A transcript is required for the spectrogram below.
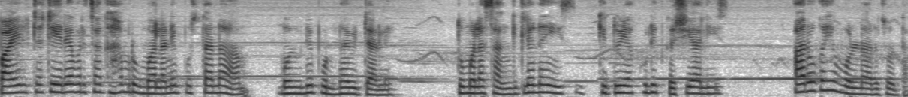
पायलच्या चेहऱ्यावरचा घाम रुमालाने पुसताना मधूने पुन्हा विचारले तू मला सांगितले नाहीस की तू या खोलीत कशी आलीस? आरो काही बोलणारच होता.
